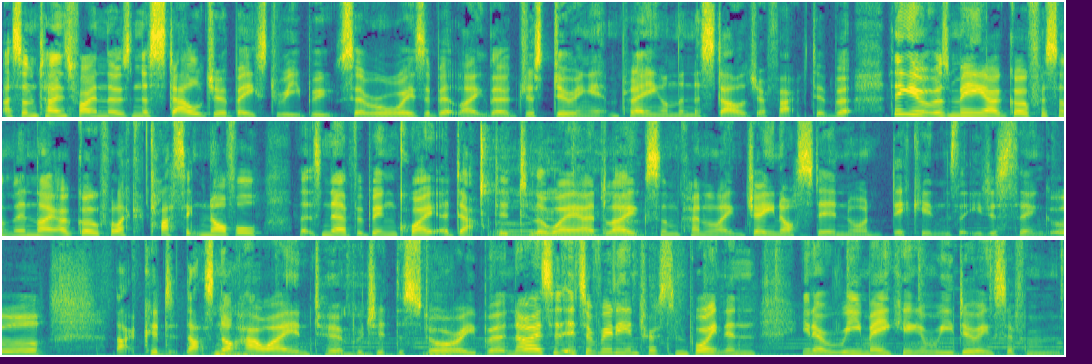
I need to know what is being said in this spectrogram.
I sometimes find those nostalgia-based reboots are always a bit like they're just doing it and playing on the nostalgia factor. But I think if it was me, I'd go for something like I'd go for like a classic novel that's never been quite adapted Oh, to the yeah, way okay, I'd like. Some kind of like Jane Austen or Dickens that you just think, oh, that could. That's not how I interpreted the story. But no, it's a, it's a really interesting point, and you know, remaking and redoing stuff from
